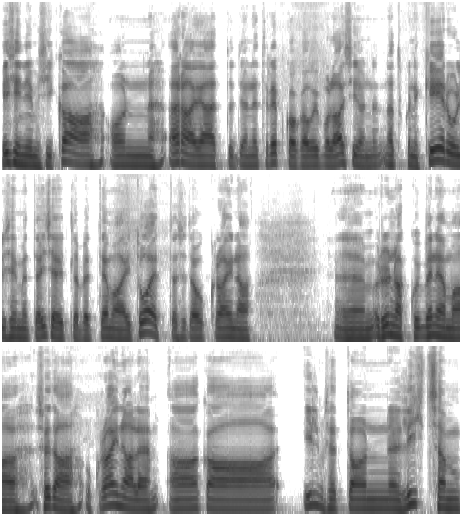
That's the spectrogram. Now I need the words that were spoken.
esinemisi ka on ära jäetud ja Netrebkoga võib-olla asi on natukene keerulisem, et ta ise ütleb, et tema ei toeta seda Ukraina ähm, rünnaku, Venemaa sõda Ukrainale, aga ilmselt on lihtsam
